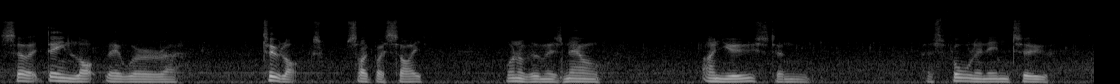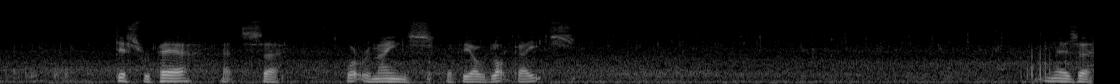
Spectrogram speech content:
So at Dean Lock there were uh, two locks side by side. One of them is now unused and has fallen into disrepair. That's uh, what remains of the old lock gates. And there's a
